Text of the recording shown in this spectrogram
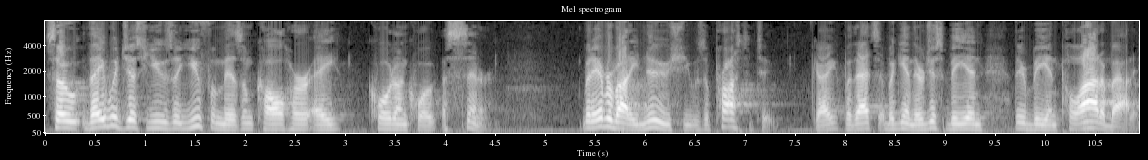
So they would just use a euphemism, call her a quote unquote a sinner. But everybody knew she was a prostitute. Okay? But that's, again, they're just being, they're being polite about it.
